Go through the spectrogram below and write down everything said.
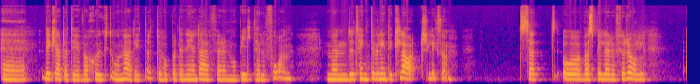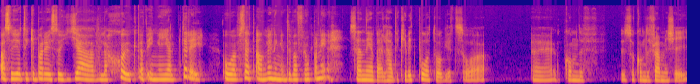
Eh, det är klart att det var sjukt onödigt att du hoppade ner där för en mobiltelefon. Men du tänkte väl inte klart liksom. Så att, och vad spelar det för roll? Alltså jag tycker bara det är så jävla sjukt att ingen hjälpte dig. Oavsett anledningen till varför du hoppade ner. Sen när jag väl hade klivit på tåget så, eh, kom det, så kom det fram en tjej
